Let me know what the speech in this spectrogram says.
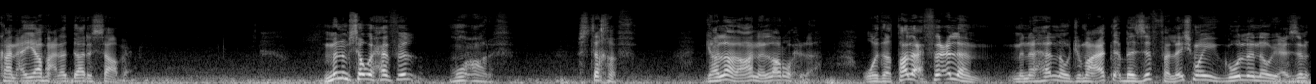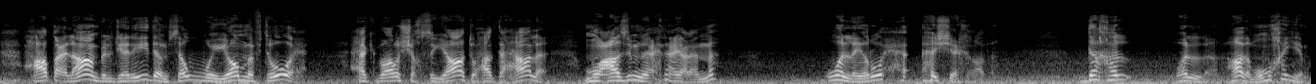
كان أيامها على الدار السابع. من مسوي حفل؟ مو عارف. استخف. قال لا, لا أنا لا أروح له. وإذا طلع فعلا من أهلنا وجماعتنا بزفة ليش ما يقول لنا ويعزم؟ حاط إعلان بالجريدة مسوي يوم مفتوح. حق كبار الشخصيات وحالته حالة. مو عازمنا إحنا عيال عمه؟ ولا يروح هالشيخ هذا. دخل ولا؟ هذا مو مخيم.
